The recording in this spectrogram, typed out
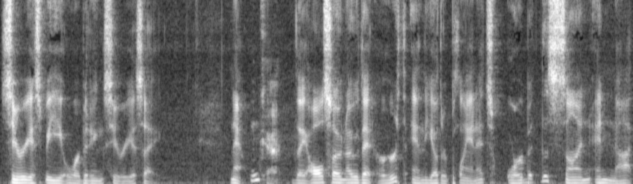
Sirius B orbiting Sirius A. Now, Okay. they also know that Earth and the other planets orbit the sun and not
